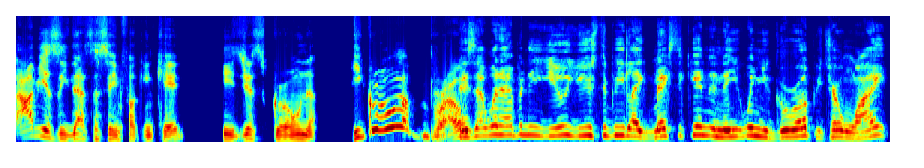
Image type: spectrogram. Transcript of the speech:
obviously that's the same fucking kid. He's just grown up. He grew up, bro. Is that what happened to you? You used to be like Mexican, and then you, when you grew up, you turned white.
